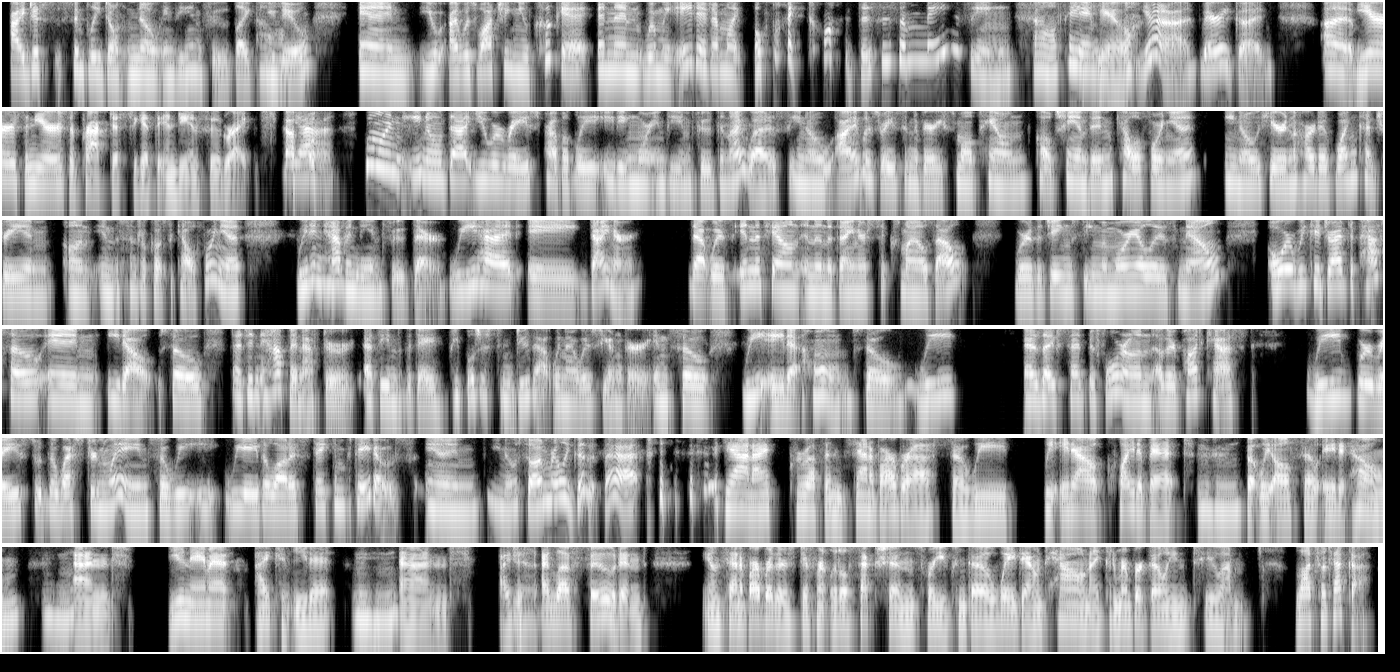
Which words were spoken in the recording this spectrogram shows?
I just simply don't know Indian food like you Oh. do. And you, I was watching you cook it, and then when we ate it, I'm like, oh my god, this is amazing. Oh, thank And- you. Yeah, very good. Um, Years and years of practice to get the Indian food right. So, yeah. Well, and you know that you were raised probably eating more Indian food than I was. You know, I was raised in a very small town called Shandon, California. You know, here in the heart of wine country and on in the central coast of California, we didn't have Indian food there. We had a diner that was in the town, and then the diner six miles out, where the James Dean Memorial is now. Or we could drive to Paso and eat out. So that didn't happen after at the end of the day people just didn't do that when i was younger and so we ate at home so we as i've said before on other podcasts we were raised with the western way and so we we ate a lot of steak and potatoes and you know so i'm really good at that yeah. And I grew up in Santa Barbara. So we, we ate out quite a bit, hmm but we also ate at home. hmm And you name it, I can eat it. hmm And I just, Yeah. I love food. And, you know, in Santa Barbara, there's different little sections where you can go way downtown. I can remember going to um, La Tolteca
